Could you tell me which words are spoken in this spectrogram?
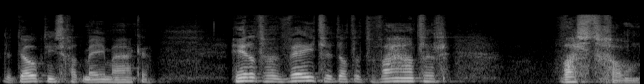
de doopdienst gaat meemaken. Heer, dat we weten dat het water wast schoon.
